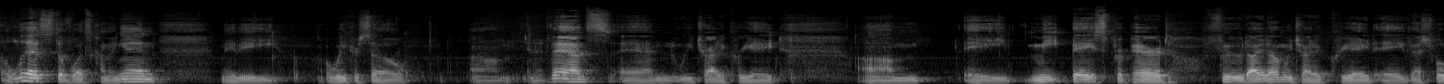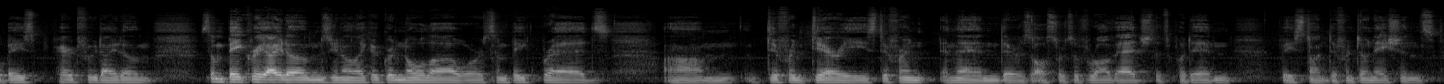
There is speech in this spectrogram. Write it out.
a list of what's coming in, maybe a week or so um, in advance, and we try to create um, a meat based prepared food item. We try to create a vegetable based prepared food item, some bakery items, you know, like a granola or some baked breads. Um, different dairies, different, and then there's all sorts of raw veg that's put in based on different donations.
